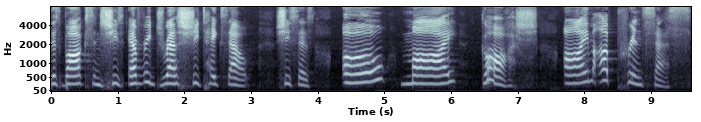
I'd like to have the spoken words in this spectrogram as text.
this box and she's every dress she takes out, she says, Oh my gosh, I'm a princess.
